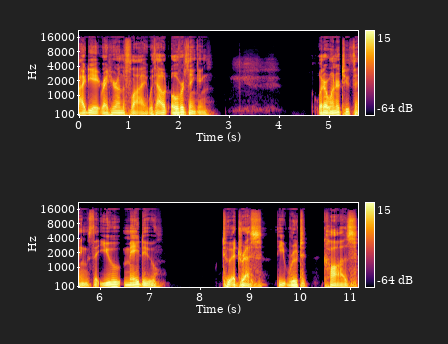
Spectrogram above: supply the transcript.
ideate right here on the fly without overthinking what are one or two things that you may do to address the root cause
